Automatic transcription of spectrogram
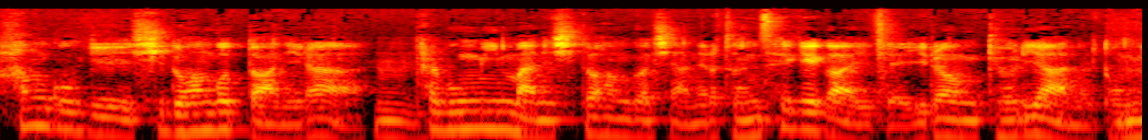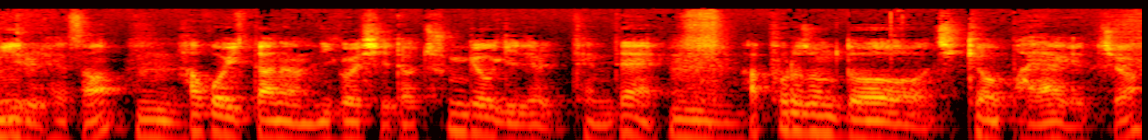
한국이 시도한 것도 아니라 음. 탈북민만이 시도한 것이 아니라 전 세계가 이제 이런 결의안을 동의를 해서 음. 하고 있다는 이것이 더 충격이 될 텐데 음. 앞으로 좀 더 지켜봐야겠죠.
